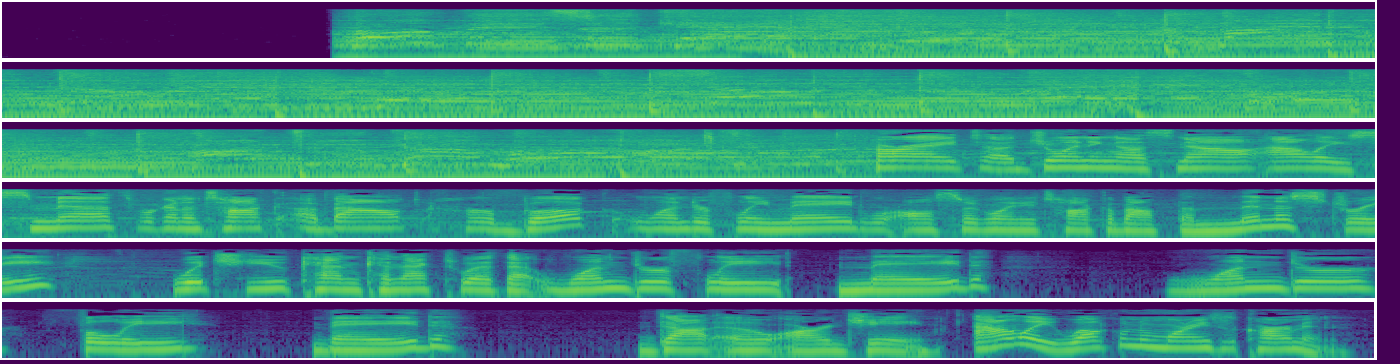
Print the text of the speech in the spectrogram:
All right, uh, joining us now, Allie Smith. We're going to talk about her book, Wonderfully Made. We're also going to talk about the ministry which you can connect with at Wonderfully Made, wonderfully made.org. Allie, welcome to Mornings with Carmen.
